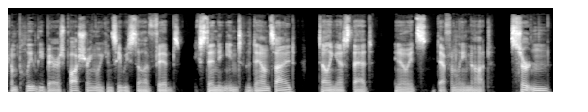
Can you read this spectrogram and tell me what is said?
completely bearish posturing. We can see we still have fibs extending into the downside, telling us that, you know, it's definitely not certain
